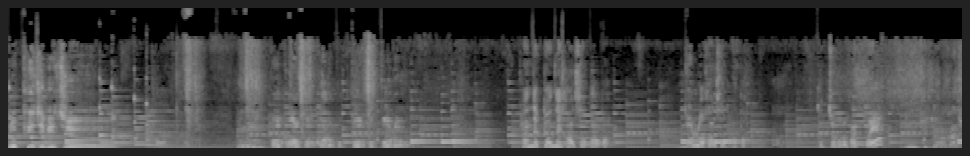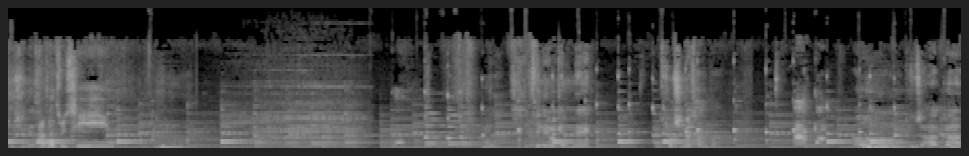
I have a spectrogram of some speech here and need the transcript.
루피지 비주. 음 뽀뽀 뽀뽀로 뽀뽀 뽀뽀로. 반대편에 가서 봐봐. 쫄로 가서 봐봐. 그쪽으로 갈 거야? 음 비주 아가 조심해서. 아가 조심. 음. 응. 히티는 여기 있네. 조심해서 와봐. 어, 비주 아가.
